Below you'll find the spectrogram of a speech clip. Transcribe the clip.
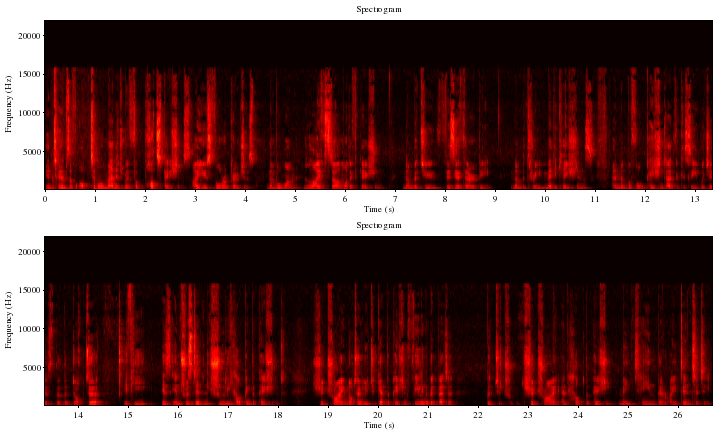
In terms of optimal management for POTS patients, I use four approaches. Number one, lifestyle modification. Number two, physiotherapy. Number three, medications. And number four, patient advocacy, which is that the doctor, if he is interested in truly helping the patient should try not only to get the patient feeling a bit better, but tr- should try and help the patient maintain their identity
